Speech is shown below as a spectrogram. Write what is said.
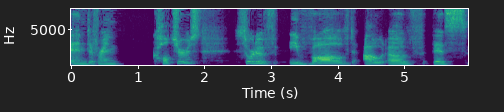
and different cultures sort of evolved out of this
